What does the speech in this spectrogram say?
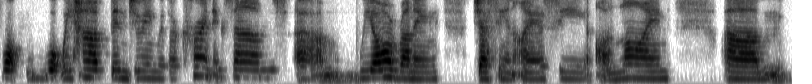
what, what we have been doing with our current exams, um, we are running GESE and ISE online. Um,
